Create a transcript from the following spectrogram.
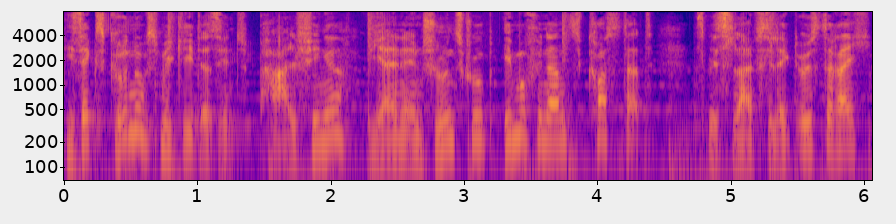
Die sechs Gründungsmitglieder sind Palfinger, Vienna Insurance Group, Immofinanz, Kostat, Swiss Life Select Österreich,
